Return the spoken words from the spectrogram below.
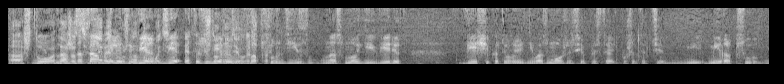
А, что Нет, ну, даже на с самом верой деле нужно это вера- думать, ве- это же что вера ты делаешь. в абсурдизм. У нас многие верят в вещи, которые невозможно себе представить, потому что это мир абсурдный.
